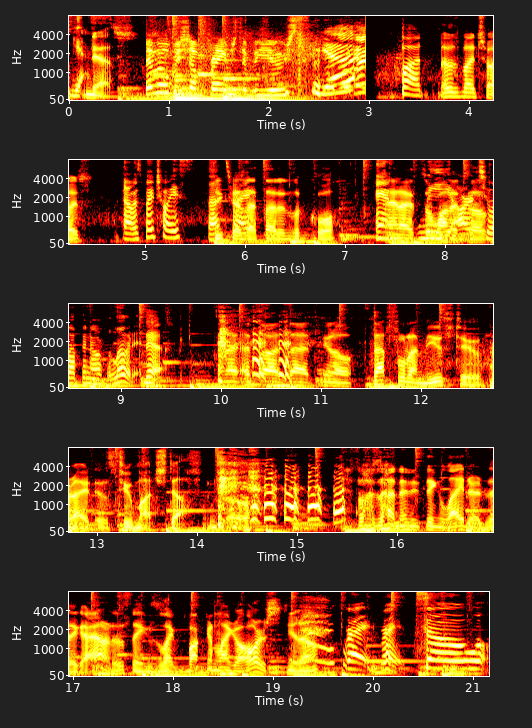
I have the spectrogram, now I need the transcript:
Yes. Yes, There will be some frames to be used. Yeah. but that was by choice that was by choice. That's because I thought it looked cool, and I we wanted are to. two up and overloaded. Yeah. And I, I thought that, you know, that's what I'm used to, right? Is too much stuff. And so if I was on anything lighter, I'd be like, I don't know, this thing's like bucking like a horse, you know? Right, right. So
